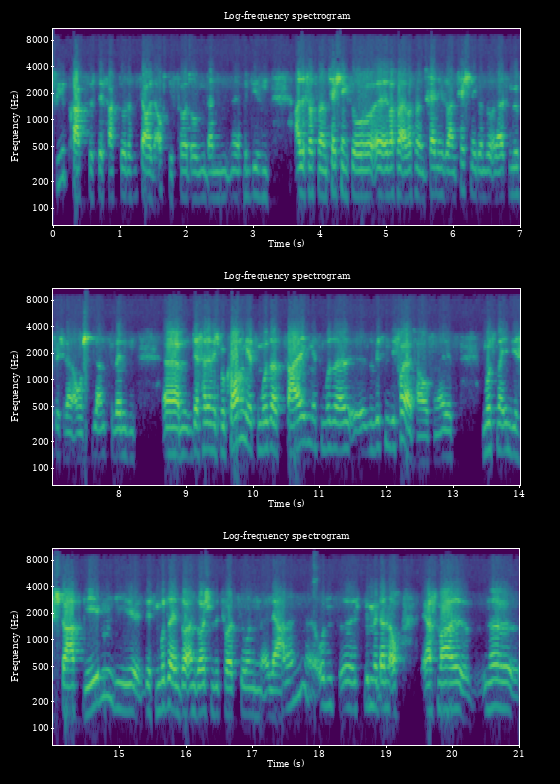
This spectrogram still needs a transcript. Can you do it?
Spielpraxis de facto, das ist ja halt auch die Förderung dann äh, mit diesen, alles was man in Technik so, äh, was man, was man im Training so an Technik und so, alles Mögliche dann auch im Spiel anzuwenden. Ähm, das hat er nicht bekommen, jetzt muss er es zeigen, jetzt muss er äh, so ein bisschen die Feuer taufen. Ne? Jetzt muss man ihm die Start geben, die, das muss er in so, an solchen Situationen lernen und äh, ich bin mir dann auch erstmal ne,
